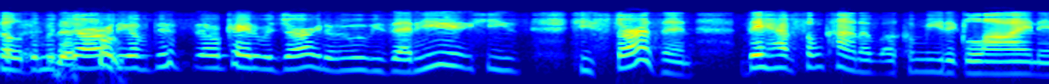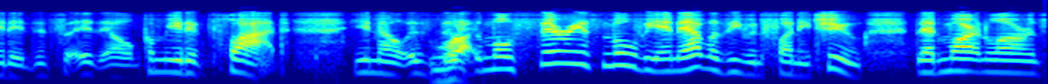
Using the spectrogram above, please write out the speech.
So the majority of this, okay, the majority of the movies that he he's he stars in, they have some kind of a comedic line in it. It's it, a comedic plot. You know, it's the, Right. the most serious movie, and that was even funny too. That Martin Lawrence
